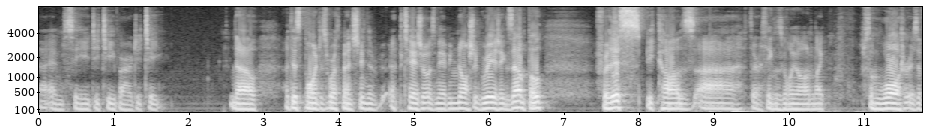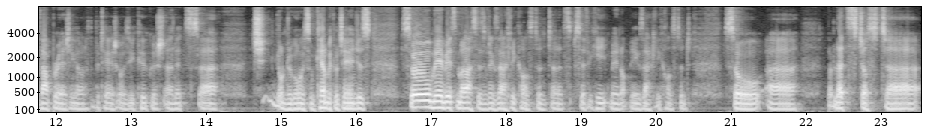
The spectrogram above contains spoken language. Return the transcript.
uh, mc dt bar dt. Now, at this point, it's worth mentioning that a potato is maybe not a great example for this because uh, there are things going on like some water is evaporating out of the potato as you cook it, and it's uh, undergoing some chemical changes. So maybe its mass isn't exactly constant, and its specific heat may not be exactly constant. So, uh, but let's just uh,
